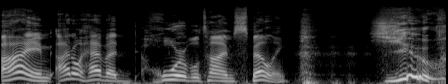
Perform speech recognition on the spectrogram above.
I am. I don't have a horrible time spelling. You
